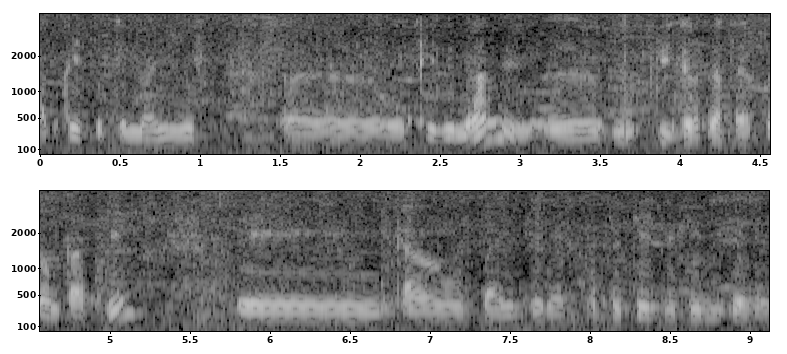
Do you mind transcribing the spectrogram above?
après cette manif euh, euh, où plusieurs affaires sont passées. Et quand ça a été c'était de délibérer,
